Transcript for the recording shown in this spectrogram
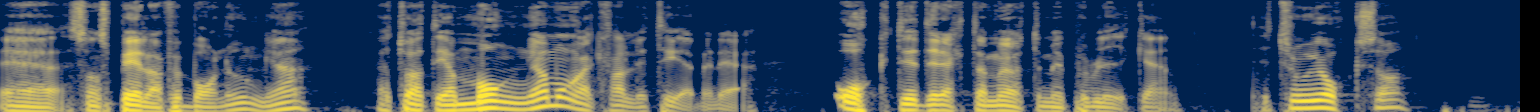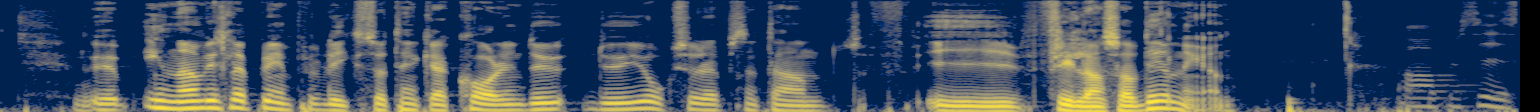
eh, som spelar för barn och unga. Jag tror att det är många, många kvaliteter med det. Och det direkta mötet med publiken. Det tror jag också. Eh, Innan vi släpper in publik så tänker jag, Karin, du, du är ju också representant i frilansavdelningen. Ja, precis.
